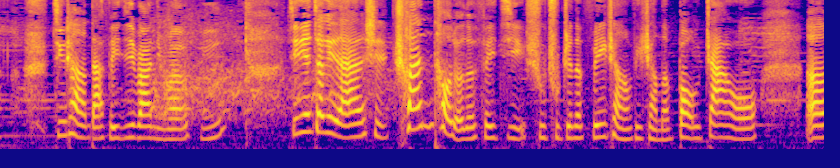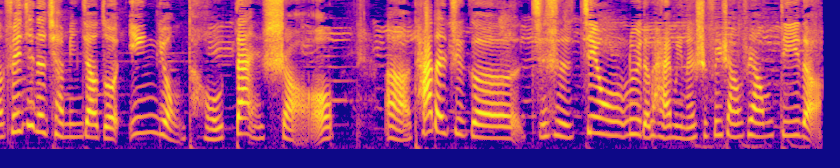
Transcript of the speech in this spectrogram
经常打飞机吧？你们，嗯，今天教给大家的是穿透流的飞机，输出真的非常非常的爆炸哦。呃，飞机的全名叫做英勇投弹手。啊，它的这个其实禁用率的排名呢是非常非常低的。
